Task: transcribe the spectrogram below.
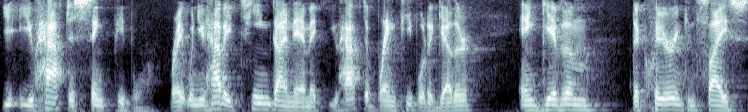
you, you have to sync people, right? When you have a team dynamic, you have to bring people together and give them the clear and concise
